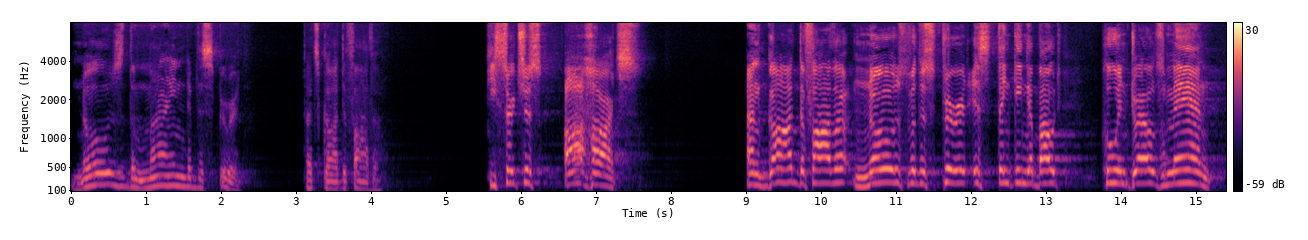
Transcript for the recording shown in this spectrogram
knows the mind of the Spirit. That's God the Father. He searches our hearts. And God the Father knows what the Spirit is thinking about who indwells man.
